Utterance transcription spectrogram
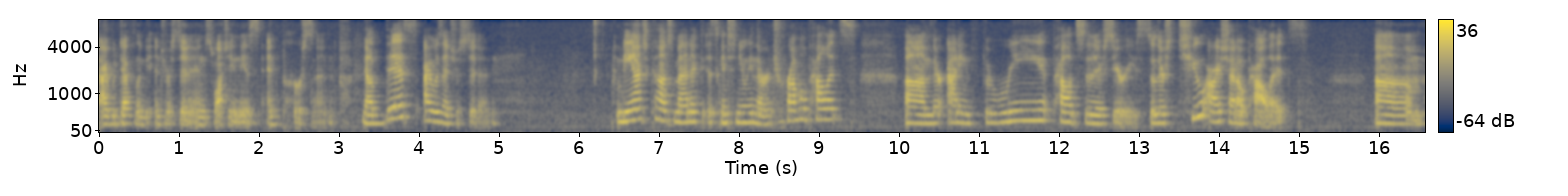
I would definitely be interested in swatching these in person. Now this I was interested in. BH Cosmetic is continuing their travel palettes. Um, they're adding three palettes to their series. So there's two eyeshadow palettes, um,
